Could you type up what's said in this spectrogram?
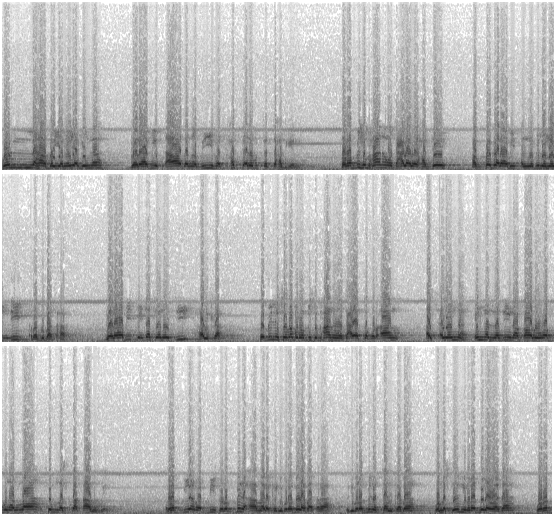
كلها بينا قلنا قرابيط عادة نظيفة حتى لو تتحد قلنا. فربي سبحانه وتعالى لحده أبا قرابيط النبي لمدي ربي بطها قرابيط بعدت لنسي هلكة فبالي سبب ربي سبحانه وتعالى في القرآن أسألنا إن الذين قالوا ربنا الله ثم استقاموا به. ربي ربي ربي آمرك جب ربي بطرة وجب ربي تنكبة ومسلم جب ربي ودا ورب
